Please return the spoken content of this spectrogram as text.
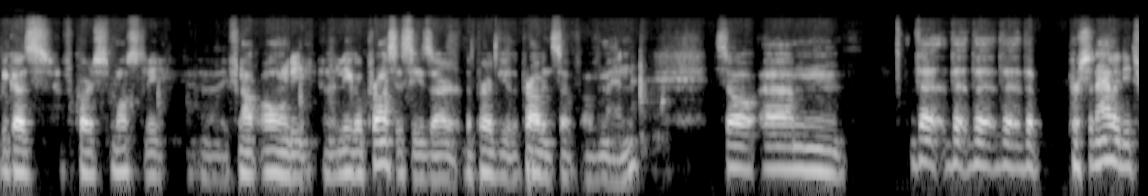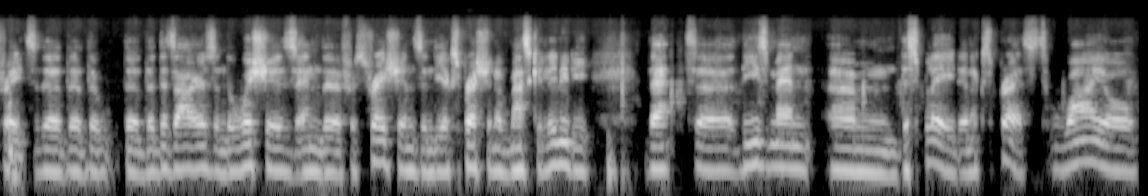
because of course, mostly, uh, if not only, uh, legal processes are the purview, the province of, of men. So um, the, the, the, the, the personality traits, the, the, the, the, the desires and the wishes and the frustrations and the expression of masculinity that uh, these men um, displayed and expressed while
